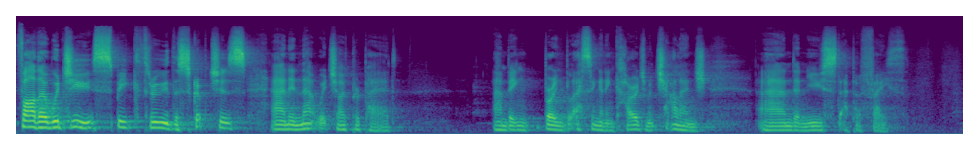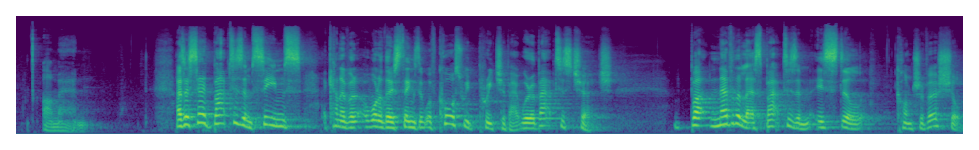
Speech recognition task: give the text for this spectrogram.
Father, would you speak through the scriptures and in that which I've prepared and bring blessing and encouragement, challenge and a new step of faith. Amen. As I said, baptism seems kind of a, one of those things that, of course, we'd preach about. We're a Baptist church. But nevertheless, baptism is still controversial.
